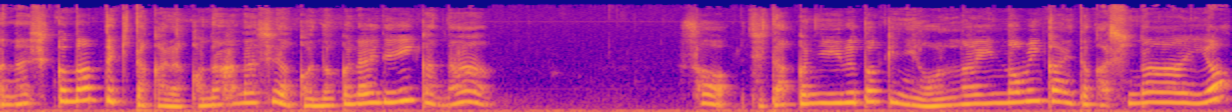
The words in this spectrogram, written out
悲しくなってきたからこの話はこのぐらいでいいかな。そう、自宅にいる時にオンライン飲み会とかしないよ。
